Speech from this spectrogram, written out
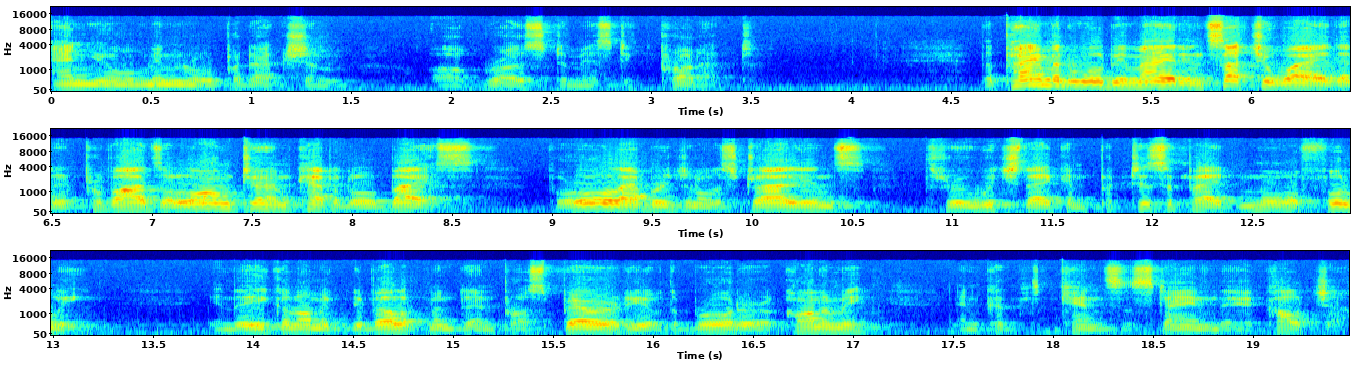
annual mineral production or gross domestic product. The payment will be made in such a way that it provides a long-term capital base for all Aboriginal Australians through which they can participate more fully in the economic development and prosperity of the broader economy and can sustain their culture.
